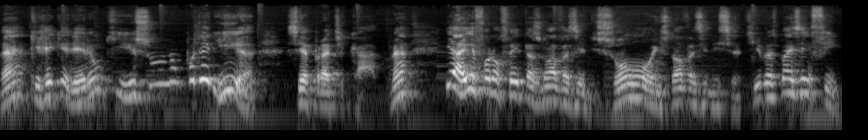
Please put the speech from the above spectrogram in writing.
né, que requereram que isso não poderia ser praticado. Né? E aí foram feitas novas edições, novas iniciativas, mas enfim,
